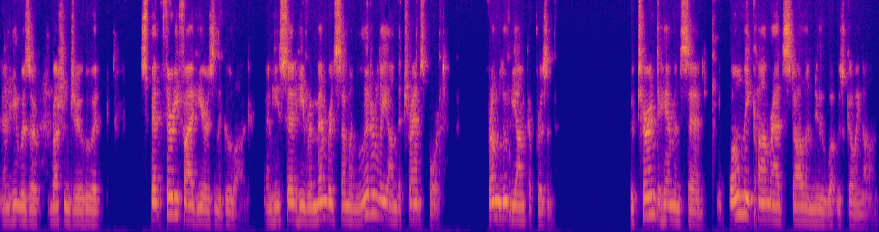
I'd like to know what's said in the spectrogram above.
and he was a Russian Jew who had spent 35 years in the Gulag and he said he remembered someone literally on the transport from Lubyanka prison who turned to him and said, If only Comrade Stalin knew what was going on.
